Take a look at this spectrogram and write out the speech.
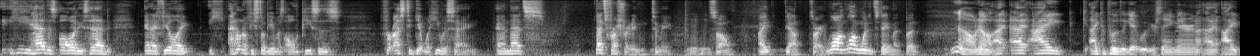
he had this all in his head, and I feel like he, I don't know if he still gave us all the pieces for us to get what he was saying, and that's that's frustrating to me. So I yeah, sorry, long long winded statement, but No, no, I, I, I, I completely get what you're saying there, and I, I,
